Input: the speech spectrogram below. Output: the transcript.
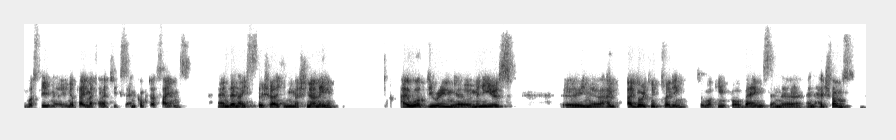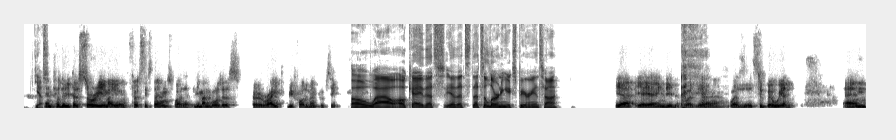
mostly in, in, applied mathematics and computer science, and then I specialized in machine learning. I worked during uh, many years uh, in uh, algorithmic trading, so working for banks and uh, and hedge funds. Yes. And for the little story, my uh, first experience was at Lehman Brothers, uh, right before the bankruptcy. Oh wow! Okay, that's yeah, that's that's a learning experience, huh? Yeah, yeah, yeah. Indeed, it was was super weird. And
